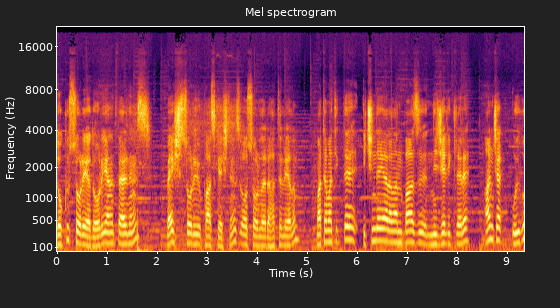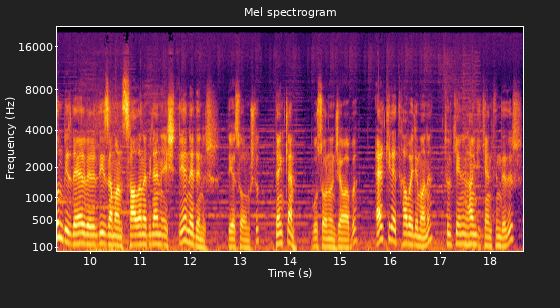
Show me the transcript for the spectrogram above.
9 soruya doğru yanıt verdiniz. 5 soruyu pas geçtiniz. O soruları hatırlayalım. Matematikte içinde yer alan bazı niceliklere ancak uygun bir değer verildiği zaman sağlanabilen eşitliğe ne denir diye sormuştuk. Denklem bu sorunun cevabı. Erkilet Havalimanı Türkiye'nin hangi kentindedir?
